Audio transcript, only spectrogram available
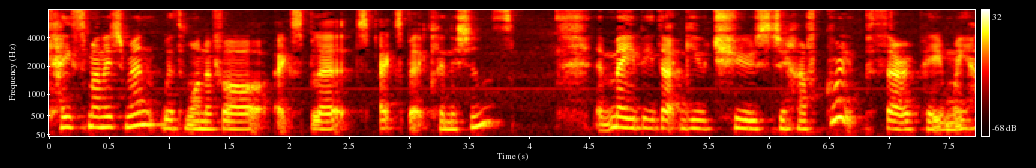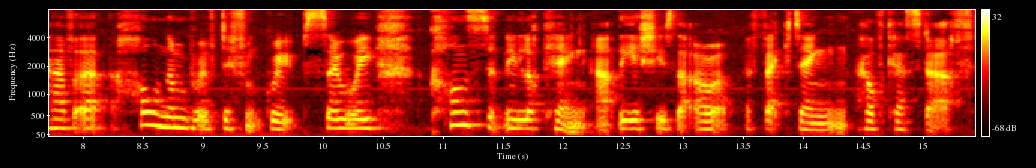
case management with one of our expert expert clinicians. It may be that you choose to have group therapy, and we have a whole number of different groups. So we're constantly looking at the issues that are affecting healthcare staff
